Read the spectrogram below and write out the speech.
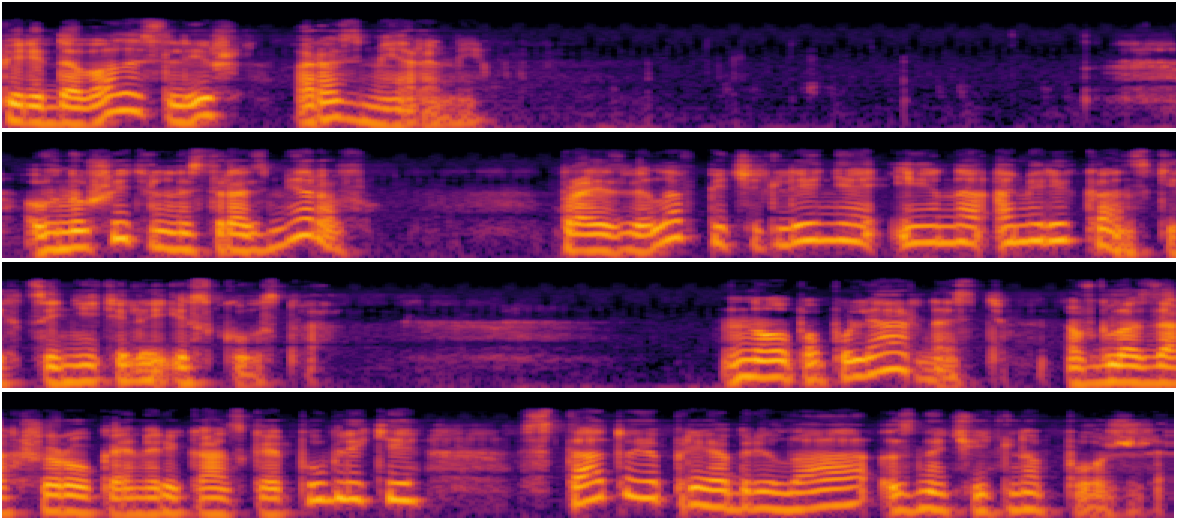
передавалась лишь размерами. Внушительность размеров произвела впечатление и на американских ценителей искусства. Но популярность в глазах широкой американской публики статуя приобрела значительно позже.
